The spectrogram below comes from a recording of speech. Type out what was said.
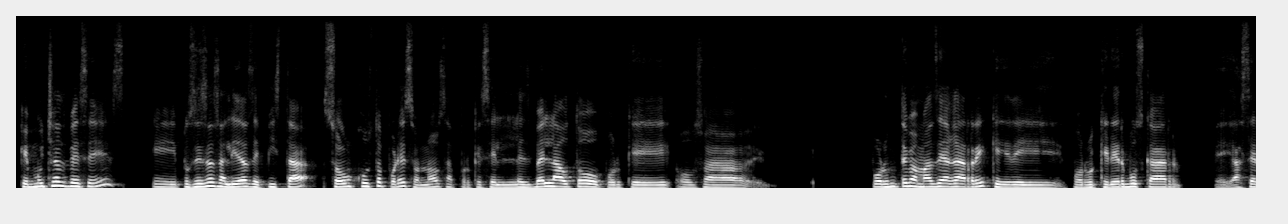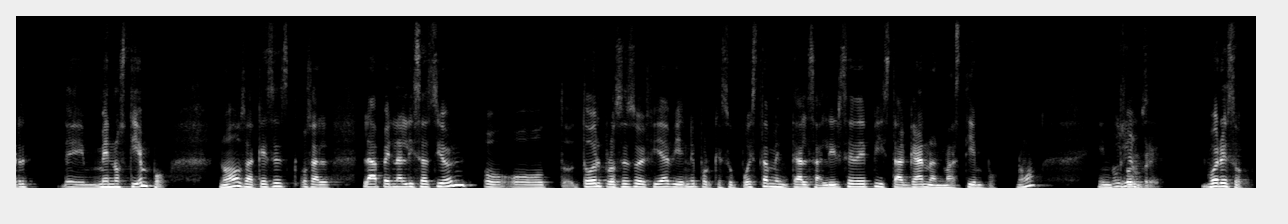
que muchas veces eh, pues esas salidas de pista son justo por eso, ¿no? O sea, porque se les ve el auto o porque, o sea, por un tema más de agarre que de por querer buscar eh, hacer eh, menos tiempo, ¿no? O sea, que ese es, o sea, la penalización o, o to- todo el proceso de FIA viene porque supuestamente al salirse de pista ganan más tiempo, ¿no? No Entonces, siempre. por eso,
